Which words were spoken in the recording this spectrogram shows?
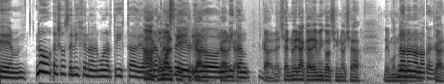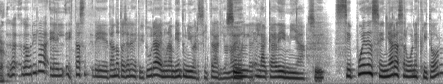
Eh, no, ellos eligen a algún artista de ah, alguna clase y- artista. y, claro, lo, lo claro, invitan. Claro, Claro, ya no era académico, sino ya del mundo. No, del- no, no, no académico. Claro. Ga- Gabriela, el- estás eh, dando talleres de escritura en un ambiente universitario, ¿no? Sí. en, un- en la academia. Sí. ¿Se puede enseñar a ser buen escritor?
